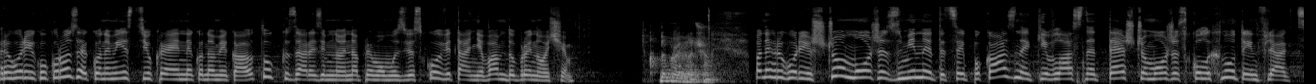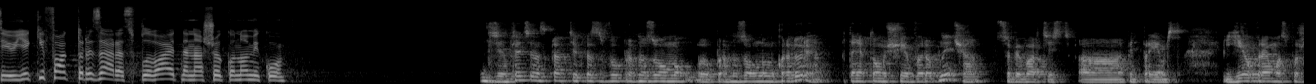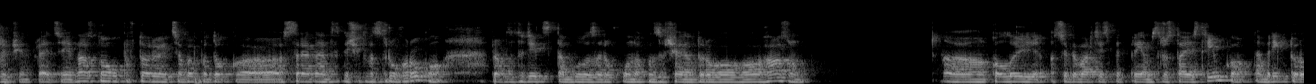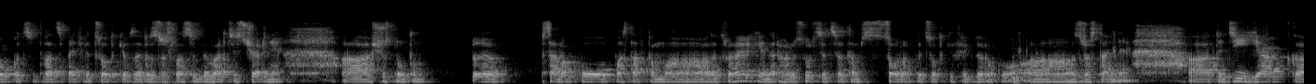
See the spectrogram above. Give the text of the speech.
Григорій Кукуруза, економіст Ukraine Economic Outlook. Зараз зі мною на прямому зв'язку. Вітання вам, доброї ночі. Доброї ночі. Пане Григорію, що може змінити цей показник і власне те, що може сколихнути інфляцію? Які фактори зараз впливають на нашу економіку? Дивіться, Інфляція насправді якраз в прогнозованому прогнозованому коридорі. Питання в тому, що є виробнича собівартість а, підприємств, і є окрема споживча інфляція. І в нас знову повторюється випадок а, середини 2022 року. Правда, тоді це там було за рахунок надзвичайно дорогого газу. Е, Коли собівартість підприємств зростає стрімко, там рік до року це 25% зараз зросла собівартість в червні, що ну, там е, саме по поставкам електроенергії, енергоресурсів, це там 40% рік до року зростання. Тоді як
